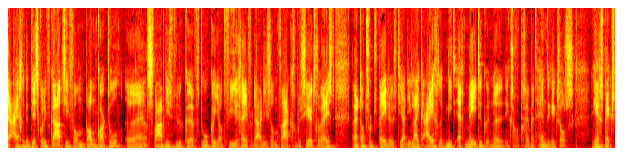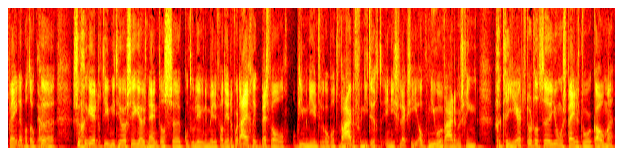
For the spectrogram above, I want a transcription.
ja, eigenlijk een disqualificatie van Baumkartel. Uh, ja. En Swaap die is natuurlijk uh, vertrokken. Je had viergever daar, die is dan vaak geblesseerd geweest. Maar dat soort spelers, ja, die lijken eigenlijk niet echt mee te kunnen. Ik zag op een gegeven moment Hendricks als rechtsback spelen. Wat ook ja. uh, suggereert dat hij hem niet heel erg serieus neemt als controlerende middenveld. Ja, er wordt eigenlijk best wel op die manier natuurlijk ook wat waarde vernietigd in die selectie. Ook nieuwe waarden misschien gecreëerd doordat jonge spelers doorkomen.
